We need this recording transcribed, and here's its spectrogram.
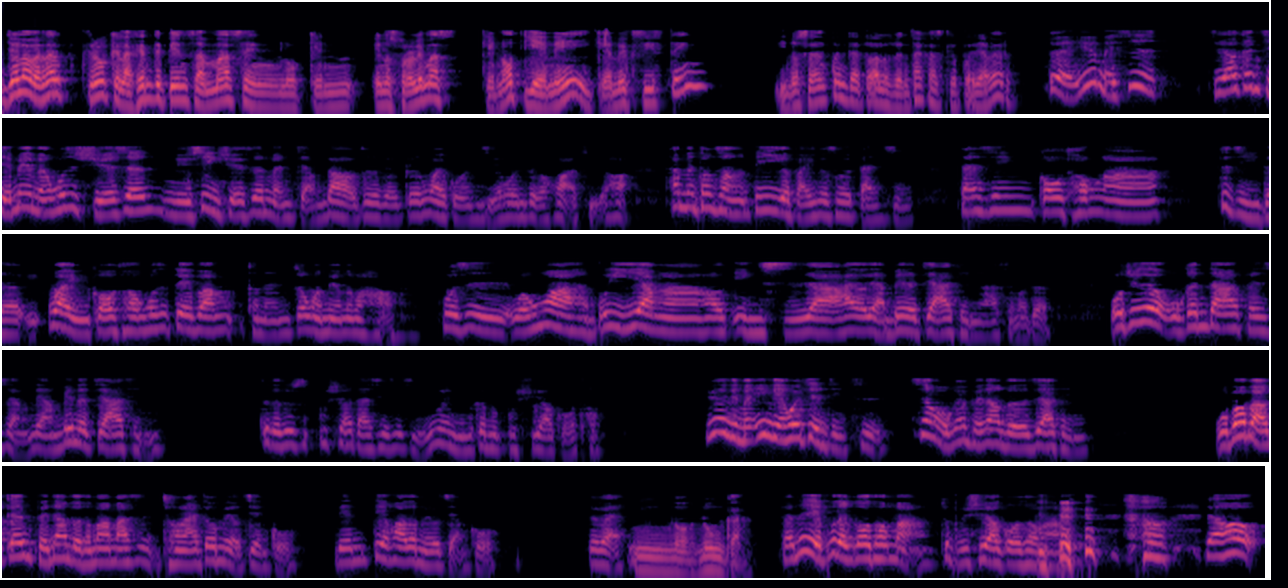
yo la verdad creo que la gente piensa más en lo que en los problemas que no tiene y que no existen y no se dan cuenta de todas las ventajas que puede haber. 对，因为每次只要跟姐妹们或是学生、女性学生们讲到这个跟外国人结婚这个话题的话，他们通常第一个反应都是会担心，担心沟通啊，自己的外语沟通，或是对方可能中文没有那么好， 或是文化很不一样啊，还有饮食啊，还有两边的家庭啊什么的。我觉得我跟大家分享，两边的家庭，这个就是不需要担心的事情，因为你们根本不需要沟通，因为你们一年会见几次。像我跟肥亮德的家庭，我爸爸跟肥亮德的妈妈是从来都没有见过，连电话都没有讲过，对不对？嗯，no nunca。反正也不能沟通嘛，就不需要沟通啊。然后。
